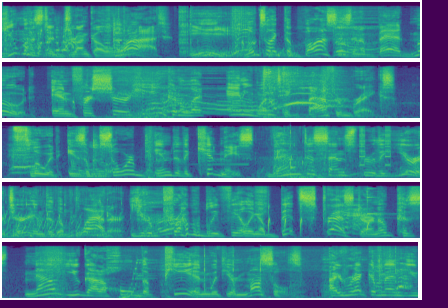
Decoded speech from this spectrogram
You must have drunk a lot. Eee, looks like the boss is in a bad mood, and for sure he ain't gonna let anyone take bathroom breaks. Fluid is absorbed into the kidneys, then descends through the ureter into the bladder. You're probably feeling a bit stressed, Arnold, because now you gotta hold the pee in with your muscles. I recommend you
